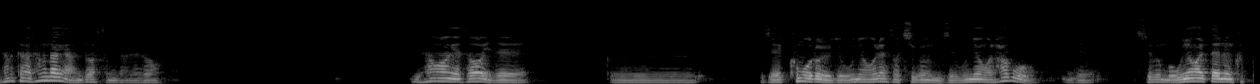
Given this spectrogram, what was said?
상태가 상당히 안 좋았습니다. 그래서 이 상황에서 이제 그 이제 에크모를 이제 운영을 해서 지금 이제 운영을 하고 이제 지금 뭐 운영할 때는 급-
